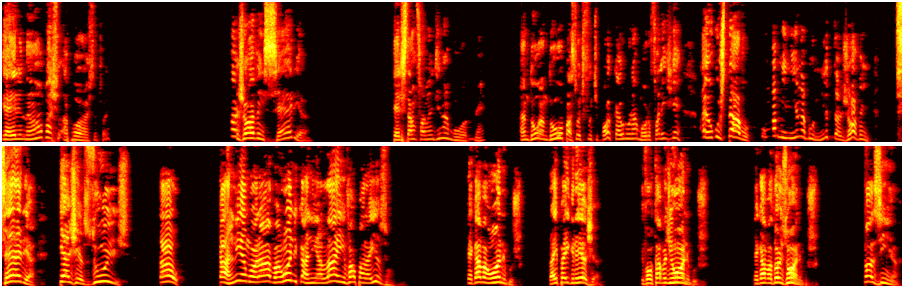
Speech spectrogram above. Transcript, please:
E aí ele, não, apóstolo. Uma jovem séria. Eles estavam falando de namoro, né? Andou, andou, passou de futebol e caiu no namoro. Eu falei, gente, aí o Gustavo, uma menina bonita, jovem, séria, que é Jesus, tal. Carlinha morava onde, Carlinha? Lá em Valparaíso. Pegava ônibus para ir para a igreja. E voltava de ônibus. Pegava dois ônibus. Sozinha.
